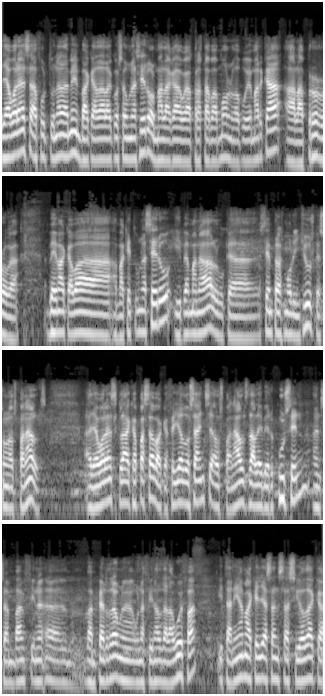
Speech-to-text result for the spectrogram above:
Llavors, afortunadament, va quedar la cosa 1-0, el Màlaga apretava molt, no va poder marcar, a la pròrroga vam acabar amb aquest 1-0 i vam anar al que sempre és molt injust, que són els penals. Llavors, clar, què passava? Que feia dos anys els penals de l'Everkusen ens en van, fina, eh, van perdre una, una final de la UEFA i teníem aquella sensació de que,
